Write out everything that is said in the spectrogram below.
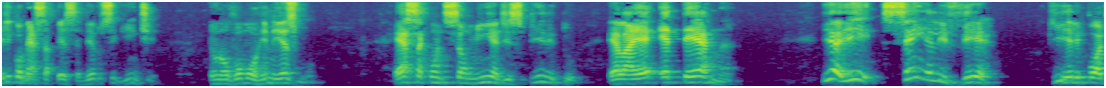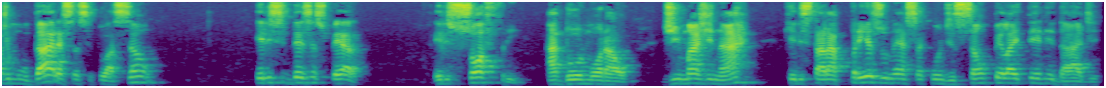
ele começa a perceber o seguinte: eu não vou morrer mesmo. Essa condição minha de espírito, ela é eterna. E aí, sem ele ver que ele pode mudar essa situação, ele se desespera. Ele sofre a dor moral de imaginar que ele estará preso nessa condição pela eternidade.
